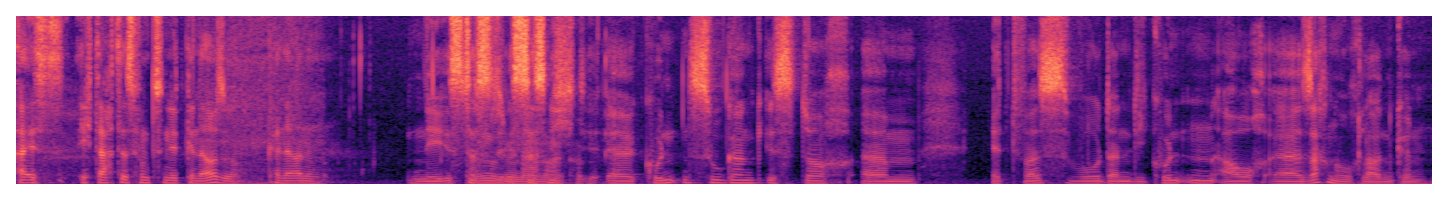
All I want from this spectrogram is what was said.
Ah, ist, ich dachte, das funktioniert genauso. Keine Ahnung. Nee, ist Das ist das nicht, äh, Kundenzugang ist doch ähm, etwas, wo dann die Kunden auch äh, Sachen hochladen können,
